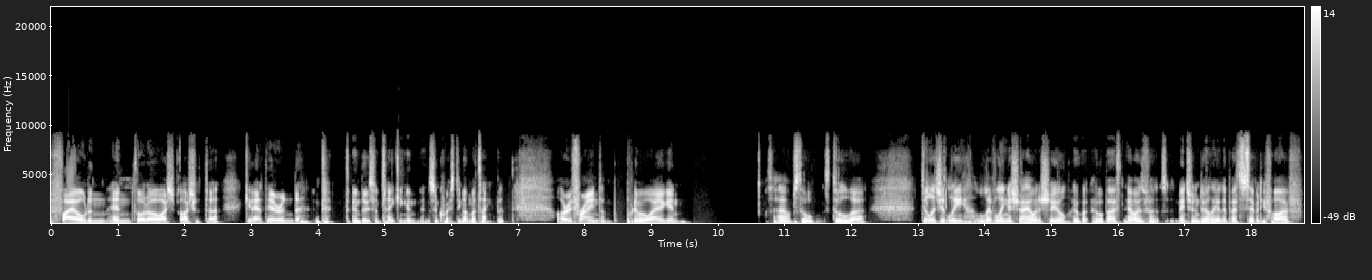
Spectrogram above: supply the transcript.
failed and, and thought, oh, I, sh- I should uh, get out there and uh, and do some tanking and, and, some questing on my tank. But I refrained and put him away again. So I'm still still uh, diligently leveling a Shale and a Shield, who who are both now, as mentioned earlier, they're both 75.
